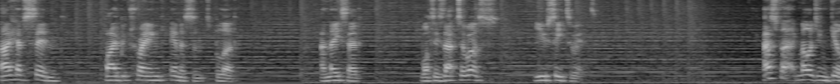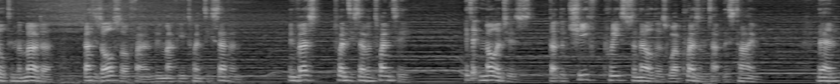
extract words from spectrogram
I have sinned by betraying innocent blood. And they said, What is that to us? You see to it. As for acknowledging guilt in the murder, that is also found in Matthew 27. In verse 27:20, it acknowledges that the chief priests and elders were present at this time. Then,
